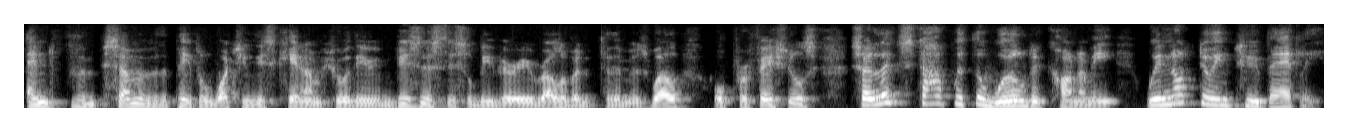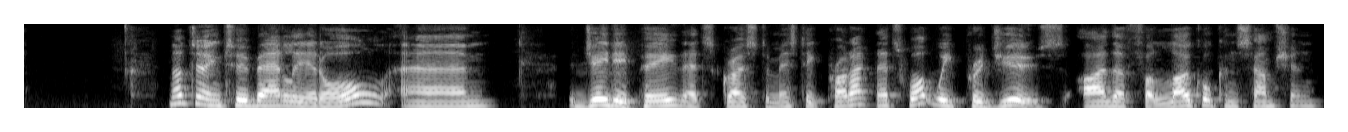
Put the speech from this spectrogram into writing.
And for some of the people watching this, Ken, I'm sure they're in business. This will be very relevant to them as well, or professionals. So let's start with the world economy. We're not doing too badly. Not doing too badly at all. Um, GDP, that's gross domestic product, that's what we produce either for local consumption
